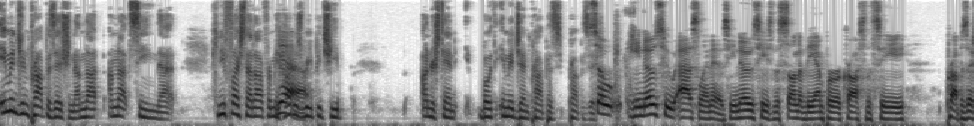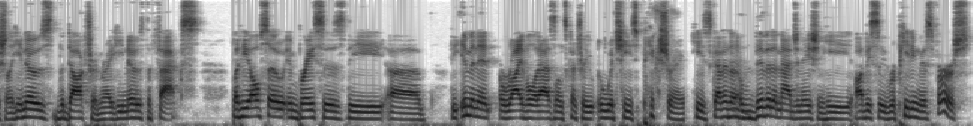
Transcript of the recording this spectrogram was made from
image and proposition. I'm not, I'm not seeing that. Can you flesh that out for me? Yeah. How does Reepicheep understand both image and propos- proposition? So he knows who Aslan is. He knows he's the son of the emperor across the sea. Propositionally, he knows the doctrine, right? He knows the facts, but he also embraces the uh, the imminent arrival at Aslan's country, which he's picturing. He's got a, a vivid imagination. He obviously repeating this verse.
